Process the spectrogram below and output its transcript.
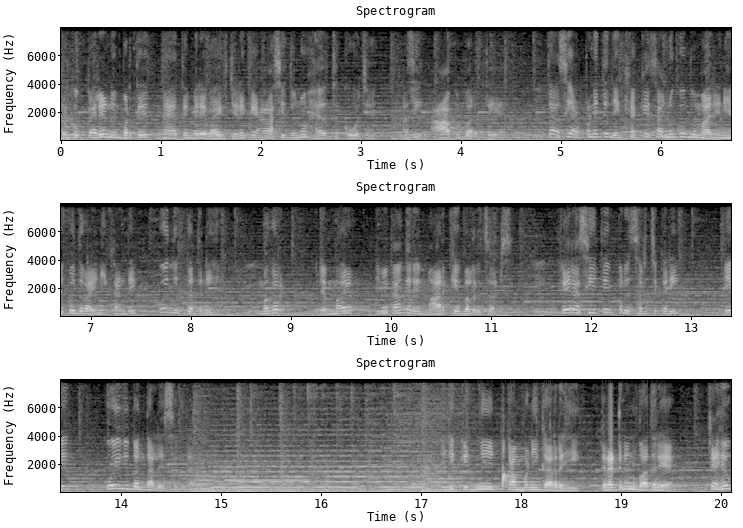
ਦੇਖੋ ਪਹਿਲੇ ਨੰਬਰ ਤੇ ਮੈਂ ਤੇ ਮੇਰੇ ਵਾਈਫ ਜਿਹੜੇ ਕਿ ਅਸੀਂ ਦੋਨੋਂ ਹੈਲਥ ਕੋਚ ਹਾਂ ਅਸੀਂ ਆਪ ਵਰਤੇ ਆ। ਤਾਂ ਅਸੀਂ ਆਪਣੇ ਤੇ ਦੇਖਿਆ ਕਿ ਸਾਨੂੰ ਕੋਈ ਬਿਮਾਰੀ ਨਹੀਂ ਹੈ ਕੋਈ ਦਵਾਈ ਨਹੀਂ ਖਾਂਦੇ ਕੋਈ ਦਿੱਕਤ ਨਹੀਂ ਹੈ। ਮਗਰ ਜਿਵੇਂ ਕਹਾਂਗੇ ਰਿਮਾਰਕੇਬਲ ਰਿਜ਼ਲਟਸ ਫਿਰ ਅਸੀਂ ਤੇ ਰਿਸਰਚ ਕਰੀ ਇਹ ਕੋਈ ਵੀ ਬੰਦਾ ਲੈ ਸਕਦਾ। ਹੈ ਇਹਦੀ ਕਿਡਨੀ ਕੰਮ ਨਹੀਂ ਕਰ ਰਹੀ ਕ੍ਰੈਟਿਨਿਨ ਵੱਧ ਰਿਹਾ ਹੈ ਚਾਹੇ ਉਹ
